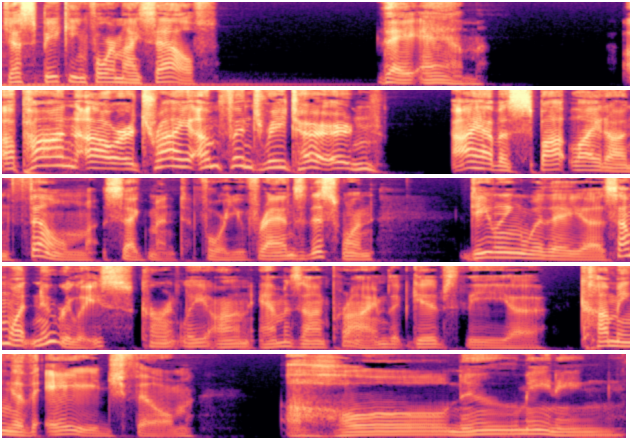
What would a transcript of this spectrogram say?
Just speaking for myself, they am. Upon our triumphant return, I have a spotlight on film segment for you, friends. This one dealing with a uh, somewhat new release currently on Amazon Prime that gives the uh, coming of age film a whole new meaning.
